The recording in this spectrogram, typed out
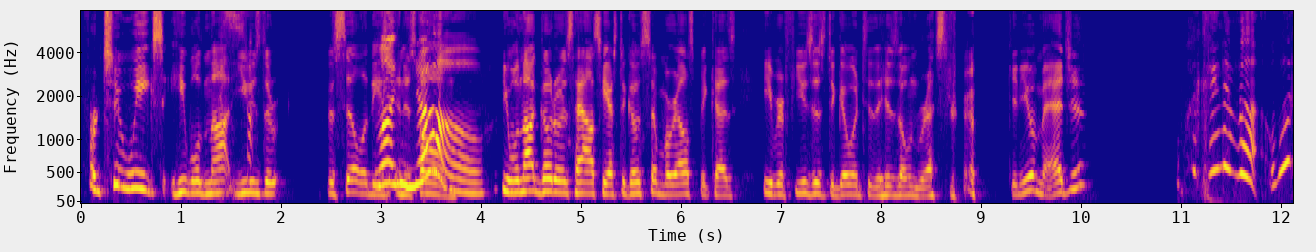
For 2 weeks he will not use the facilities Well, in his no. home. He will not go to his house. He has to go somewhere else because he refuses to go into the, his own restroom. Can you imagine? What kind of a what?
